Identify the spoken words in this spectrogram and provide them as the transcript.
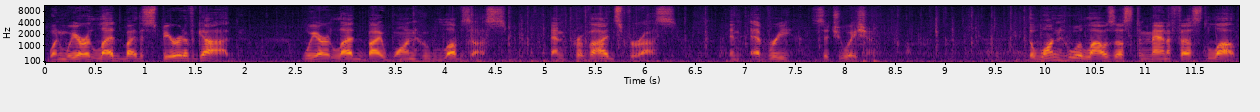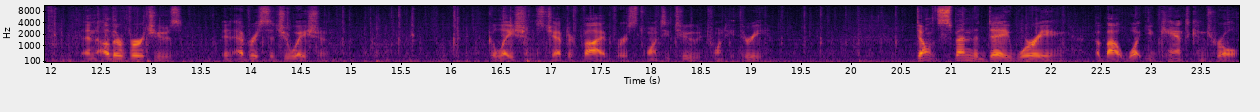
When we are led by the Spirit of God, we are led by one who loves us and provides for us in every situation. The one who allows us to manifest love and other virtues in every situation. Galatians chapter 5 verse 22 23. Don't spend the day worrying about what you can't control.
